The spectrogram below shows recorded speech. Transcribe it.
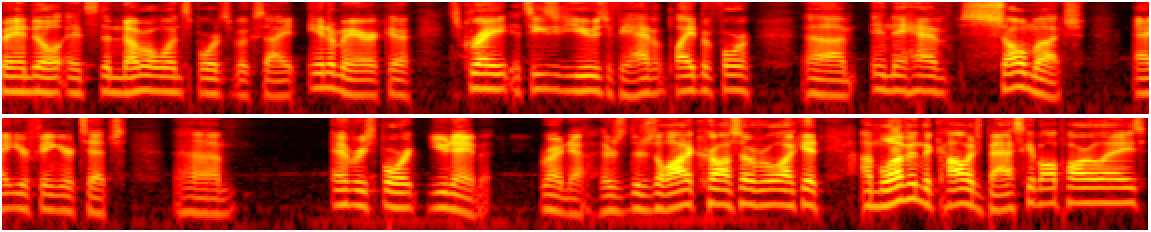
FanDuel, it's the number one sportsbook site in America. It's great. It's easy to use if you haven't played before. Um, and they have so much at your fingertips. Um, every sport, you name it, right now. There's there's a lot of crossover like it. I'm loving the college basketball parlays.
